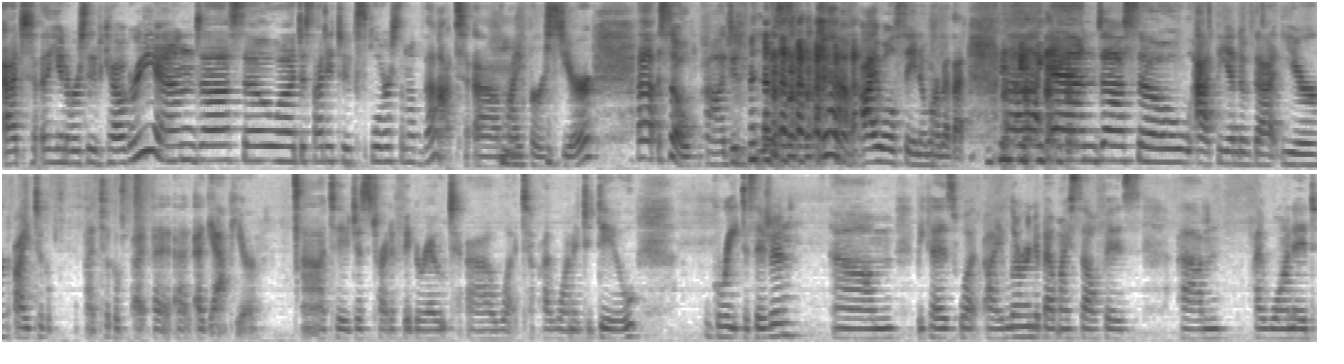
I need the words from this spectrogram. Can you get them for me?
at uh, University of Calgary, and uh, so uh, decided to explore some of that uh, my first year. Uh, so uh, did was, yeah, I will say no more about that. Uh, and uh, so at the end of that year, I took a, I took a, a, a, a gap year uh, to just try to figure out uh, what I wanted to do. Great decision um, because what I learned about myself is um, I wanted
